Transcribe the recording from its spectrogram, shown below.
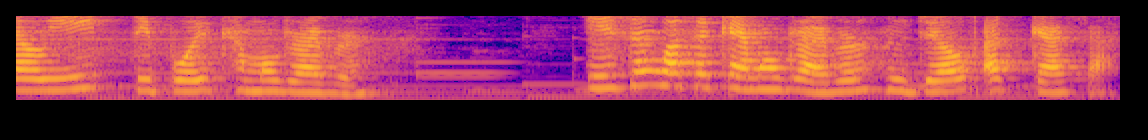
Ali, the boy camel driver. Hazen was a camel driver who dealt at Gaza.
